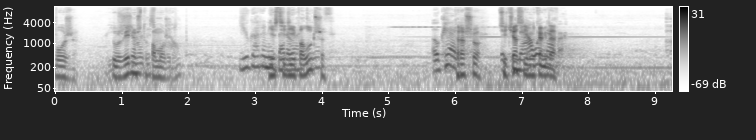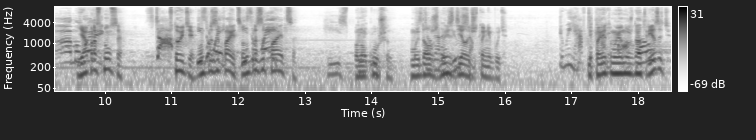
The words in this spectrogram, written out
Боже, ты уверен, что поможет? Есть идеи получше? Хорошо, сейчас или никогда. Я проснулся. Стойте, он просыпается, он просыпается. Он укушен. Мы должны сделать что-нибудь. И поэтому ее нужно отрезать?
